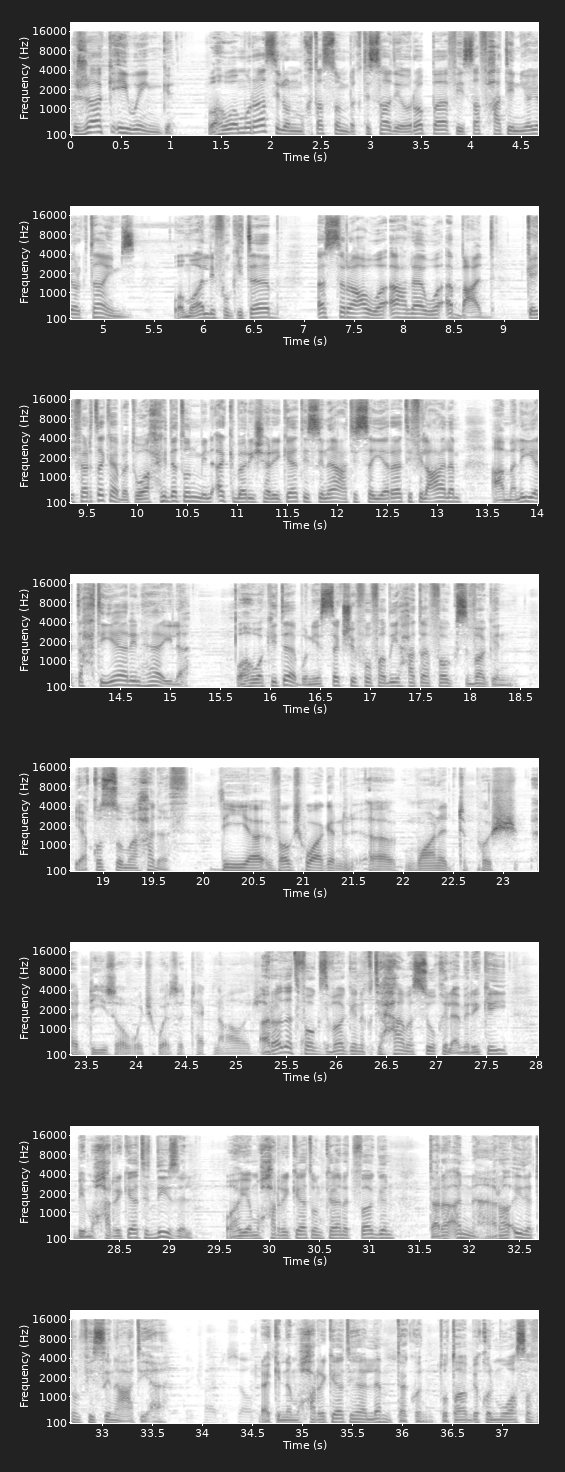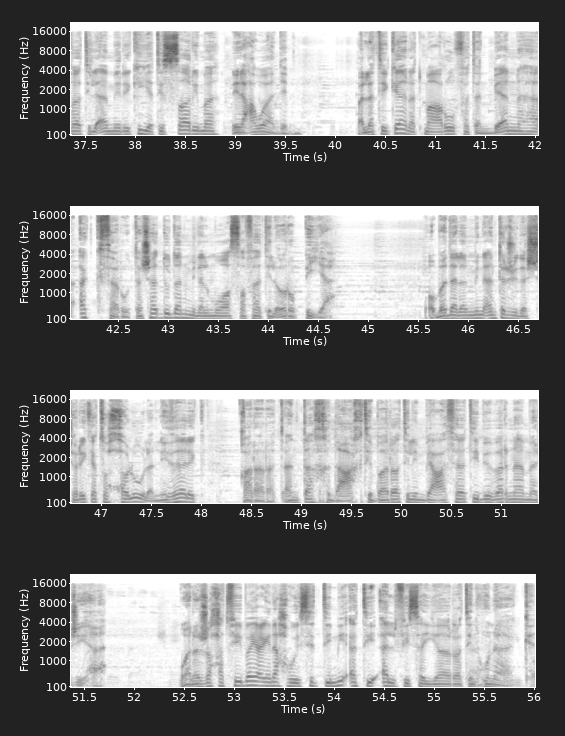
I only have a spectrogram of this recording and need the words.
جاك إيوينغ وهو مراسل مختص باقتصاد أوروبا في صحيفة نيويورك تايمز ومؤلف كتاب أسرع وأعلى وأبعد. كيف ارتكبت واحدة من أكبر شركات صناعة السيارات في العالم عملية احتيال هائلة. وهو كتاب يستكشف فضيحة فوكس فاجن يقص ما حدث. The uh, Volkswagen uh, wanted to push a diesel, which was a technology. أرادت فوكس فاجن اقتحام السوق الأمريكي بمحركات الديزل. وهي محركات كانت فاجن ترى أنها رائدة في صناعتها. لكن محركاتها لم تكن تطابق المواصفات الأمريكية الصارمة للعوادم والتي كانت معروفة بأنها أكثر تشددا من المواصفات الأوروبية. وبدلا من أن تجد الشركة حلولا لذلك قررت أن تخدع اختبارات الانبعاثات ببرنامجها ونجحت في بيع نحو 600 ألف سيارة هناك.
